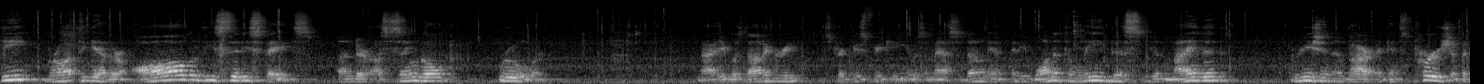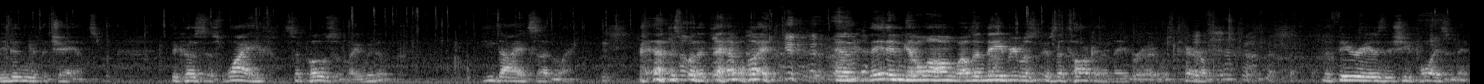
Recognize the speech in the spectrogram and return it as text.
He brought together all of these city-states under a single ruler. Now, he was not a Greek, strictly speaking, he was a Macedonian, and he wanted to lead this united Grecian Empire against Persia, but he didn't get the chance because his wife, supposedly, we don't, he died suddenly. Let's put it that way. And they didn't get along well. The neighbor was, it was the talk of the neighborhood. It was terrible. The theory is that she poisoned him,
